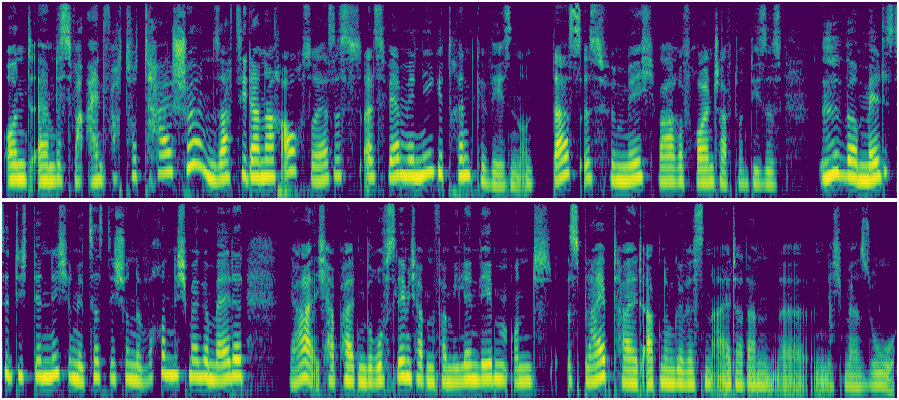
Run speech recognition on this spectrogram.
und ähm, das war einfach total schön, sagt sie danach auch so. Es ist, als wären wir nie getrennt gewesen. Und das ist für mich wahre Freundschaft. Und dieses, äh, warum meldest du dich denn nicht? Und jetzt hast du dich schon eine Woche nicht mehr gemeldet. Ja, ich habe halt ein Berufsleben, ich habe ein Familienleben und es bleibt halt ab einem gewissen Alter dann äh, nicht mehr so.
